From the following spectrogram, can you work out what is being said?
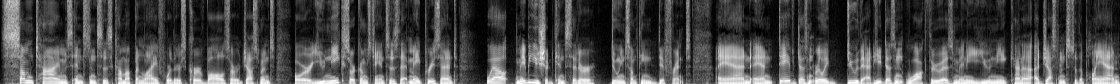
sometimes instances come up in life where there's curveballs or adjustments or unique circumstances that may present, well, maybe you should consider doing something different. And and Dave doesn't really do that. He doesn't walk through as many unique kind of adjustments to the plan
